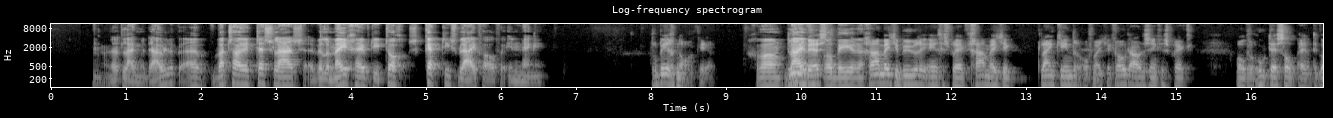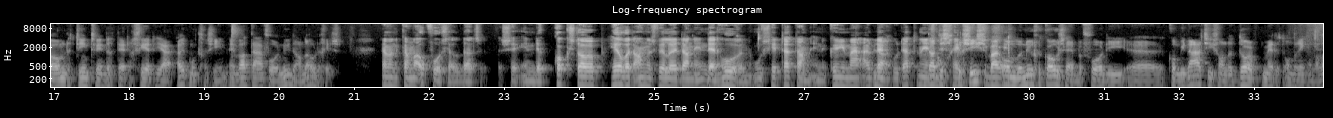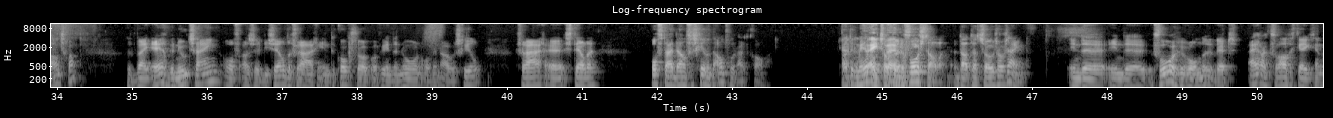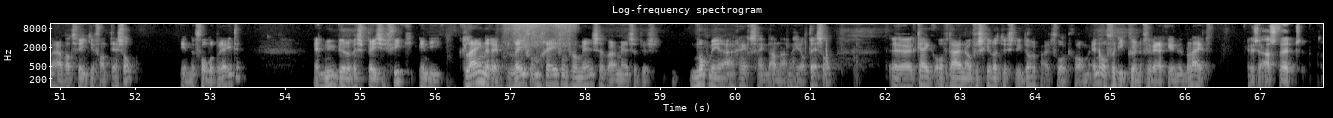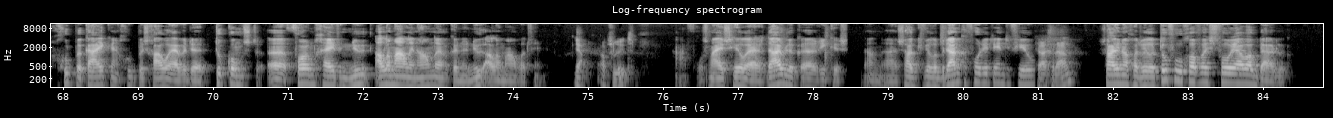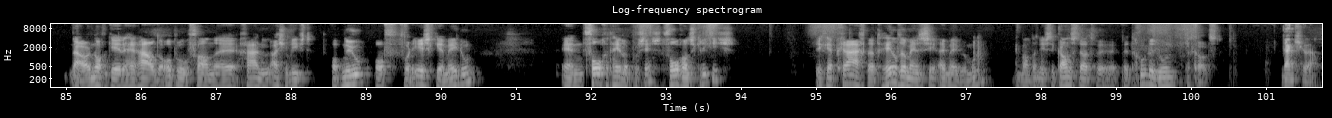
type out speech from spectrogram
Dat lijkt me duidelijk. Eh, wat zou je Tesla's willen meegeven die toch sceptisch blijven over inmenging? Probeer het nog een keer. Gewoon je blijven best. proberen. Ga met je buren in gesprek. Ga met je kleinkinderen of met je grootouders in gesprek. Over hoe Texel er de komende 10, 20, 30, 40 jaar uit moet gaan zien. En wat daarvoor nu dan nodig is. Ja, want ik kan me ook voorstellen dat ze in de Koksdorp heel wat anders willen dan in Den Horen. Hoe zit dat dan? En kun je mij uitleggen Nou, hoe dat dan in Dat is precies waarom we nu gekozen hebben voor die eh, combinatie van het dorp met het omringende landschap. Dat wij erg benieuwd zijn of als we diezelfde vragen in de Koksdorp of in de Noorn of in Oude Schil vragen, eh, stellen, of daar dan verschillende antwoorden uitkomen. Ja, Wat ik me heel goed zou kunnen voorstellen dat dat zo zou zijn. In de, in de vorige ronde werd eigenlijk vooral gekeken naar wat vind je van Texel in de volle breedte. En nu willen we specifiek in die kleinere leefomgeving van mensen, waar mensen dus nog meer aan gehecht zijn dan aan heel Texel, eh, kijken of daar nou verschillen tussen die dorpen uit voortkomen en of we die kunnen verwerken in het beleid. Dus als we het goed bekijken en goed beschouwen, hebben we de toekomst, eh, vormgeving nu allemaal in handen en we kunnen nu allemaal wat vinden. Ja, absoluut. Nou, volgens mij is het heel erg duidelijk, eh Riekes. Dan zou ik je willen bedanken voor dit interview. Graag gedaan. Zou je nog wat willen toevoegen of is het voor jou ook duidelijk? Nou, nog een keer de herhaalde oproep van ga nu alsjeblieft opnieuw of voor de eerste keer meedoen. En volg het hele proces. Volg ons kritisch. Ik heb graag dat heel veel mensen zich ermee bemoeien. Want dan is de kans dat we het goede doen het grootst. Dankjewel.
